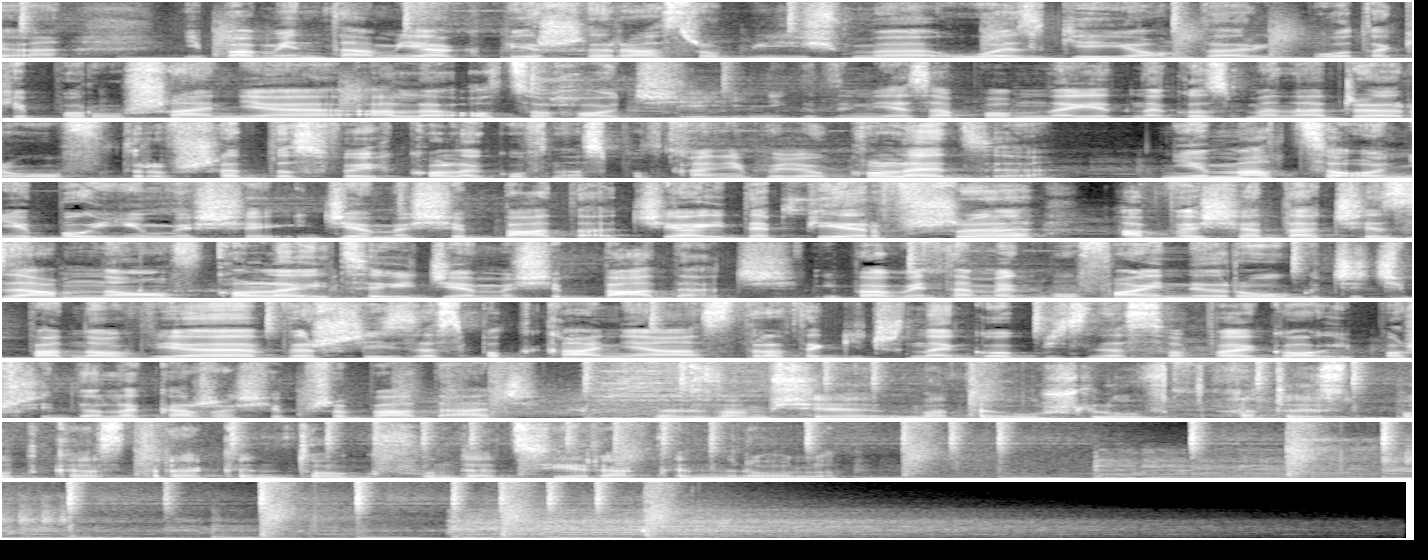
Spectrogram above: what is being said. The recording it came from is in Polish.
I pamiętam, jak pierwszy raz robiliśmy USG Yonder i było takie poruszenie, ale o co chodzi? I nigdy nie zapomnę jednego z menadżerów, który wszedł do swoich kolegów na spotkanie i powiedział: Koledzy, nie ma co, nie boimy się, idziemy się badać. Ja idę pierwszy, a wy siadacie za mną w kolejce idziemy się badać. I pamiętam, jak był fajny ruch, gdzie ci panowie wyszli ze spotkania strategicznego, biznesowego i poszli do lekarza się przebadać. Nazywam się Mateusz Luft, a to jest podcast and Talk Fundacji Rock Roll.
